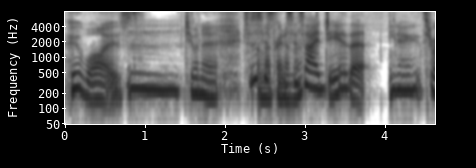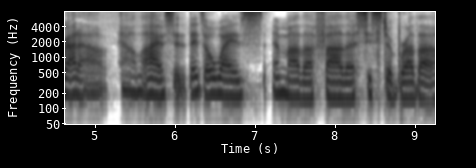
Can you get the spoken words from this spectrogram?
who was? Mm. Do you want to So this is, elaborate this on is that? idea that you know throughout our our lives, there's always a mother, father, sister, brother,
